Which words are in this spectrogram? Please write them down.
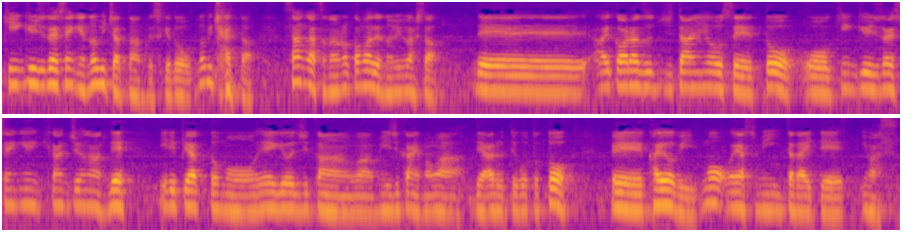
緊急事態宣言伸びちゃったんですけど伸びちゃった。3月7日まで伸びました。で相変わらず時短要請と緊急事態宣言期間中なんでイルピアットも営業時間は短いままであるということと、えー、火曜日もお休みいただいています。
